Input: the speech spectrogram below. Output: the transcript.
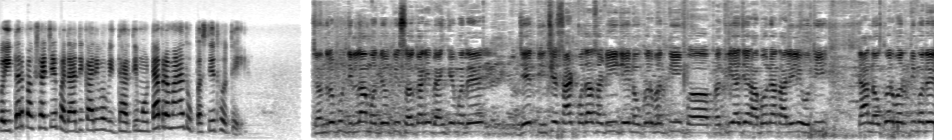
व इतर पक्षाचे पदाधिकारी व विद्यार्थी मोठ्या प्रमाणात उपस्थित होते. चंद्रपूर जिल्हा मध्यवर्ती सहकारी बँकेमध्ये जे तीनशे साठ पदासाठी जे नोकर भरती प- प्रक्रिया जे राबवण्यात आलेली होती त्या नोकर भरतीमध्ये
